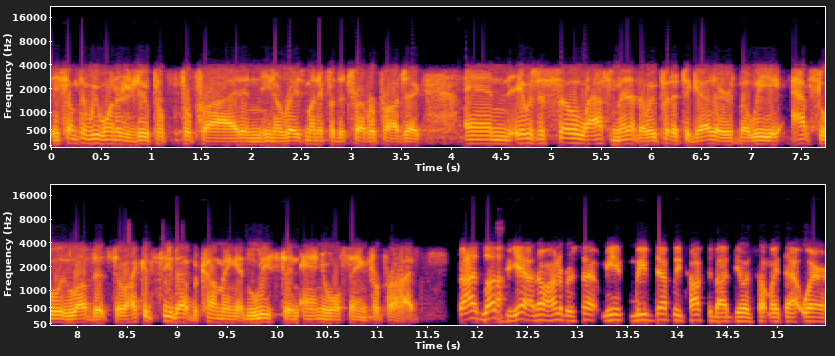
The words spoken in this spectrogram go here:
it's something we wanted to do for, for Pride and you know raise money for the Trevor Project, and it was just so last minute that we put it together. But we absolutely loved it, so I could see that becoming at least an annual thing for Pride. I'd love to. Yeah, no, 100. percent Me, we've definitely talked about doing something like that. Where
